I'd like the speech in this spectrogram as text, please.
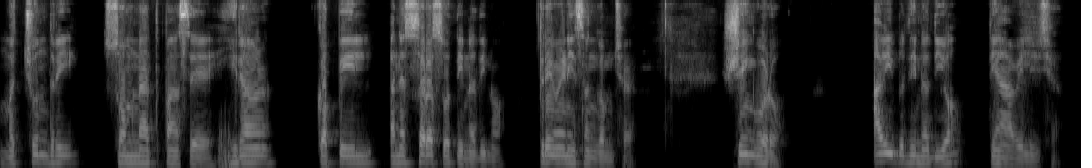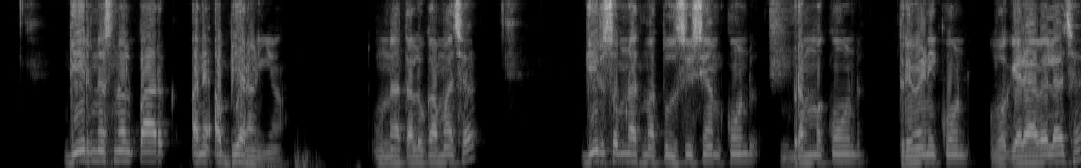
મચ્છુંદ્રી, સોમનાથ પાસે હિરણ, કપિલ અને સરસ્વતી નદીનો ત્રિવેણી સંગમ છે. શિંગવડો. આવી બધી નદીઓ ત્યાં આવેલી છે. ગીર નેશનલ પાર્ક અને અભયારણ્ય ઉના તાલુકામાં છે. ગીર સોમનાથમાં તુલસીશ્યામ કુંડ, બ્રહ્મકુંડ, ત્રિવેણી કુંડ વગેરે આવેલા છે.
